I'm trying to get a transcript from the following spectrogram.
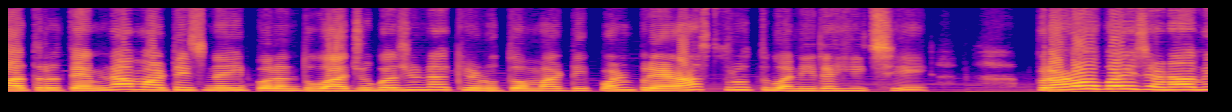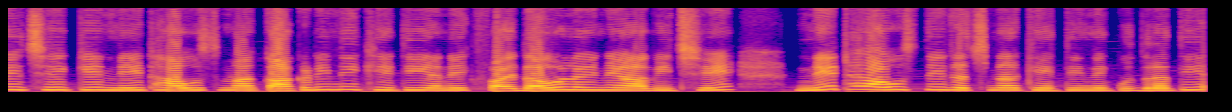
માત્ર તેમના માટે જ નહીં, પરંતુ આજુબાજુના ખેડૂતો માટે પણ પ્રેરણાસ્ત્રોત બની રહી છે. પ્રણવભાઈ જણાવે છે કે નેટ હાઉસમાં કાકડીની ખેતી અનેક ફાયદાઓ લઈને આવી છે. નેટ હાઉસની રચના ખેતીને કુદરતી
